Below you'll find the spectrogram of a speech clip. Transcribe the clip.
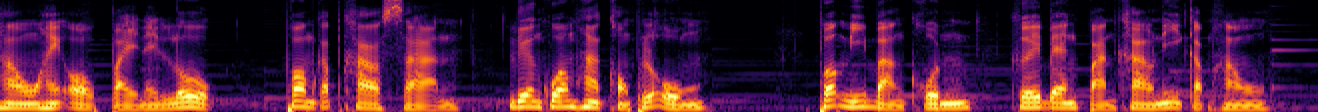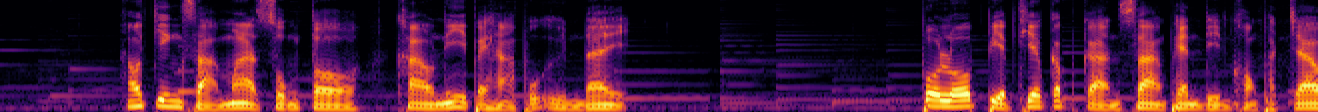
เฮาให้ออกไปในโลก พร้อมกับข่าวสารเรื่องความหักของพระองค์ เพราะมีบางคนเคยแบ่งปันข่าวนี้กับเฮา เฮาจึงสามารถส่งต่อข่าวนี้ไปหาผู้อื่นได้ โปโลเปรียบเทียบกับการสร้างแผ่นดินของพระเจ้า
